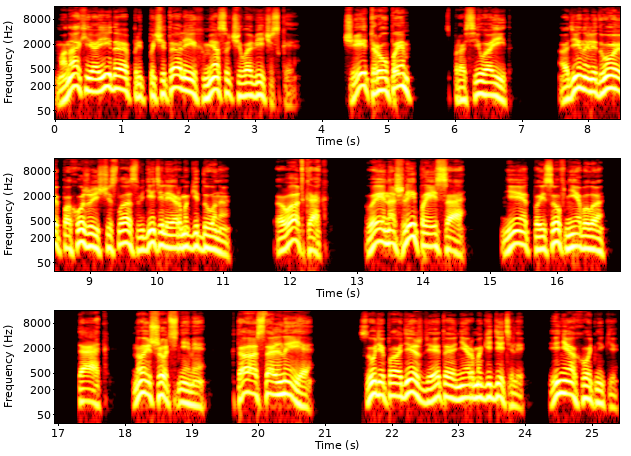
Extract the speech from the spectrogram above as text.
Монахи Аида предпочитали их мясо человеческое. «Чьи трупы?» — спросил Аид. «Один или двое, похоже, из числа свидетелей Армагеддона». «Вот как! Вы нашли пояса?» «Нет, поясов не было». «Так, ну и шут с ними. Кто остальные?» «Судя по одежде, это не армагеддетели и не охотники.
